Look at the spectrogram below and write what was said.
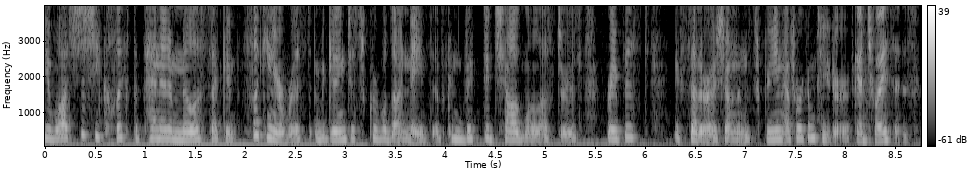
He watched as she clicked the pen in a millisecond, flicking her wrist and beginning to scribble down names of convicted child molesters, rapists, etc., shown on the screen of her computer. Good choices.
